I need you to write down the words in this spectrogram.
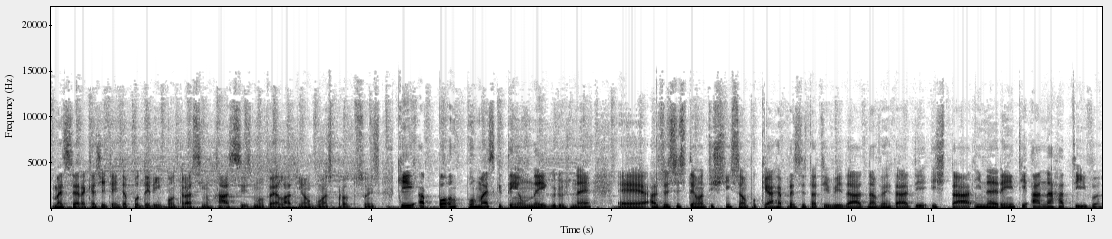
Mas será que a gente ainda poderia encontrar assim um racismo velado em algumas produções que, por, por mais que tenham negros, né, é, às vezes tem uma distinção porque a representatividade, na verdade, está inerente à narrativa.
